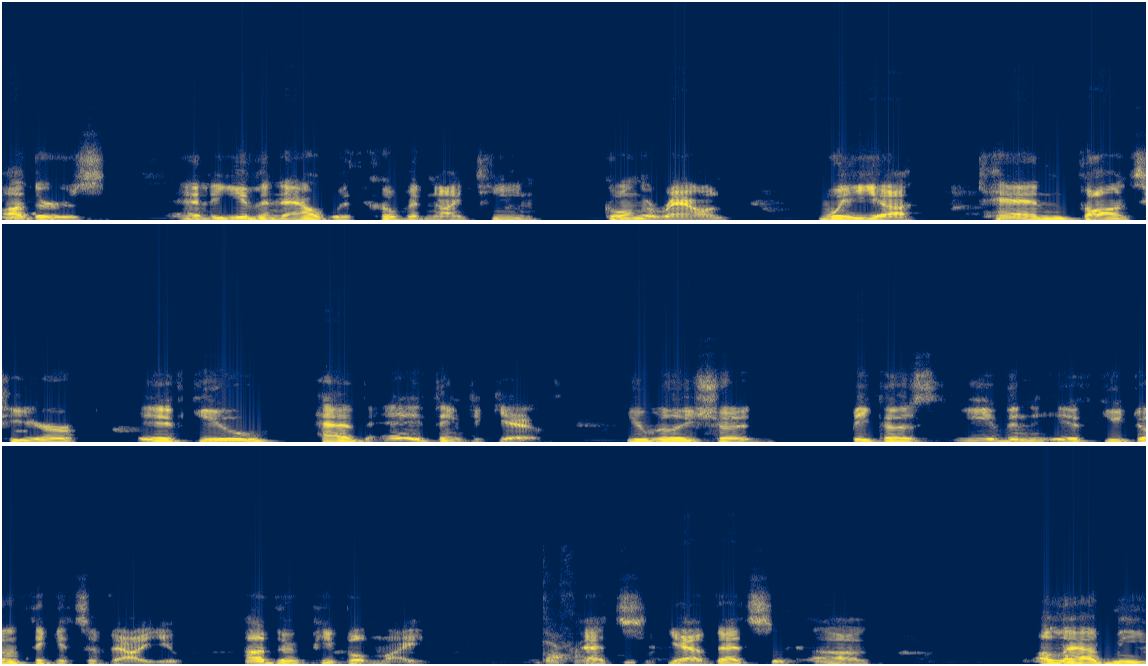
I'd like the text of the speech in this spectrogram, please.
others, and even now with COVID nineteen going around, we uh, can volunteer if you have anything to give, you really should, because even if you don't think it's of value, other people might. Definitely. That's yeah. That's uh, allowed me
